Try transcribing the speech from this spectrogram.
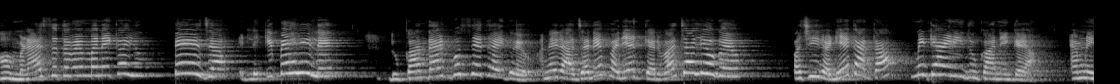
હમણાં જ તો તમે મને કહ્યું પહેરજા એટલે કે પહેરી લે. દુકાનદાર ગુસ્સે થઈ ગયો અને રાજાને ફરિયાદ કરવા ચાલ્યો ગયો. પછી રડિયા કાકા મીઠાઈની દુકાને ગયા. એમણે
